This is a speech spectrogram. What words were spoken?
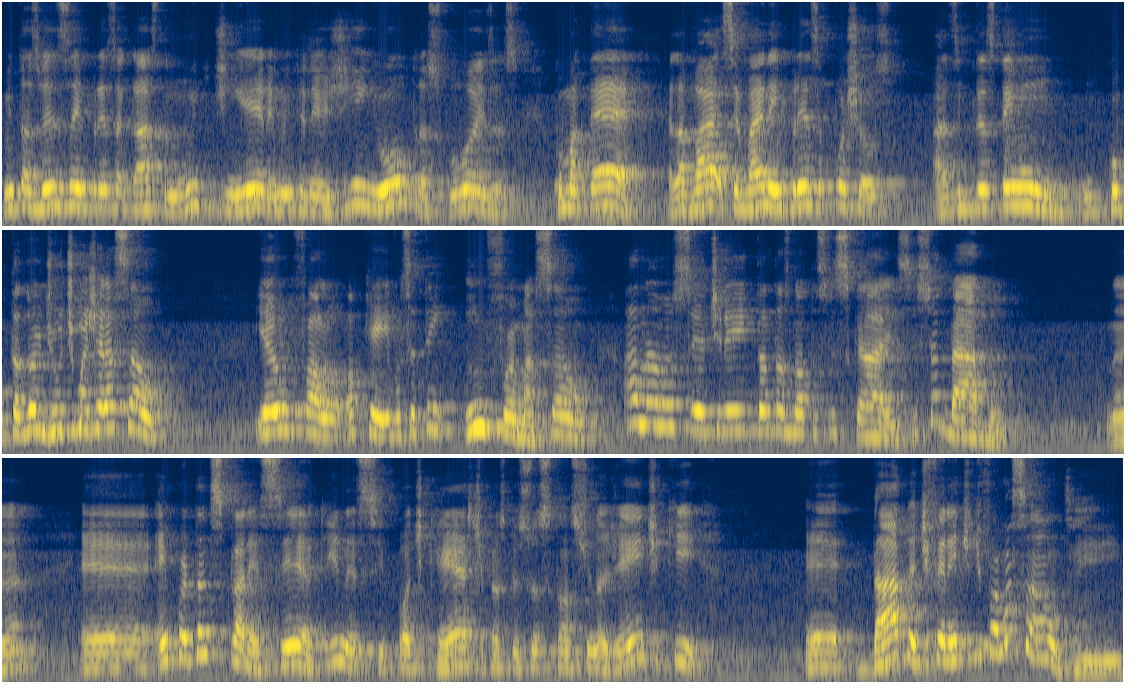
Muitas vezes a empresa gasta muito dinheiro e muita energia em outras coisas, como até ela vai, você vai na empresa, poxa, as empresas têm um, um computador de última geração. E aí eu falo, ok, você tem informação? Ah, não, eu sei, eu tirei tantas notas fiscais. Isso é dado, né? É, é, importante esclarecer aqui nesse podcast para as pessoas que estão assistindo a gente que é, dado é diferente de informação. Sim.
